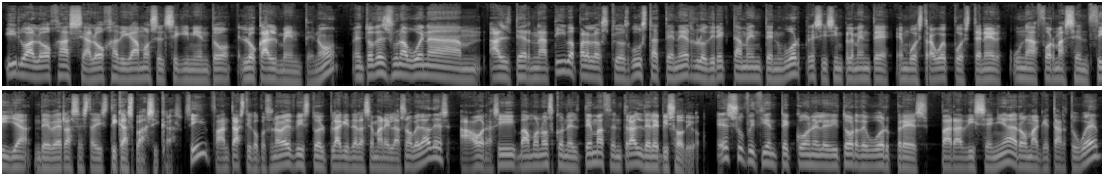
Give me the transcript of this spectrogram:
y lo aloja, se aloja, digamos, el seguimiento localmente, ¿no? Entonces es una buena mm, alternativa para los que os gusta tenerlo directamente en WordPress y simplemente en vuestra web pues tener una forma sencilla de ver las estadísticas básicas. ¿Sí? Fantástico. Pues una vez visto el plugin de la semana y las novedades, ahora sí, vámonos con el tema central del episodio. ¿Es suficiente con el editor de WordPress para diseñar o maquetar tu web?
